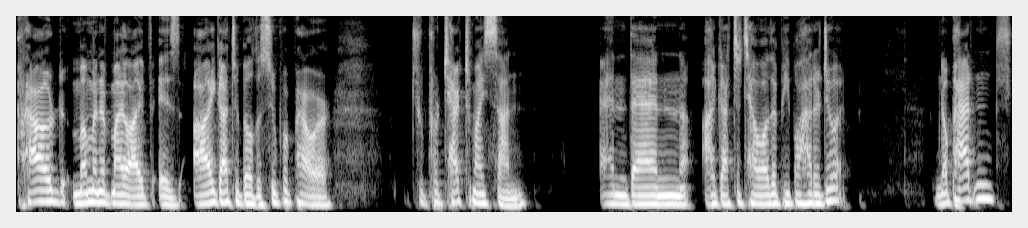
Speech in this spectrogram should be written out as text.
proud moment of my life is I got to build a superpower to protect my son. And then I got to tell other people how to do it. No patents,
